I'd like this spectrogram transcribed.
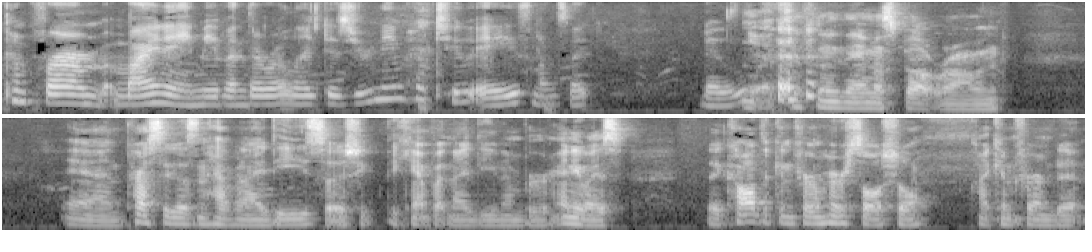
confirm my name even. They were like does your name have two A's? And I was like no. Yeah, Tiffany's name is spelled wrong, and Presley doesn't have an ID, so she they can't put an ID number. Anyways, they called to confirm her social. I confirmed it,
